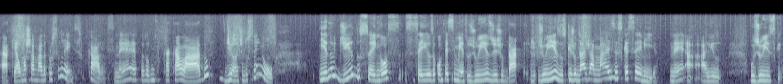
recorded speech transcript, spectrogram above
aqui há uma chamada para o silêncio, calem-se, né, para todo mundo ficar calado diante do Senhor. E no dia do Senhor seriam os acontecimentos, juízos, de Judá, juízos que Judá jamais esqueceria, né? Ali os juízos que,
